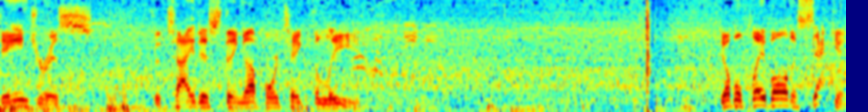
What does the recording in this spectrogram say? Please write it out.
dangerous to tie this thing up or take the lead. Double play ball to second.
